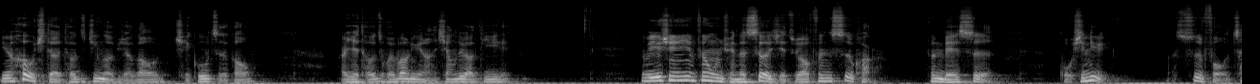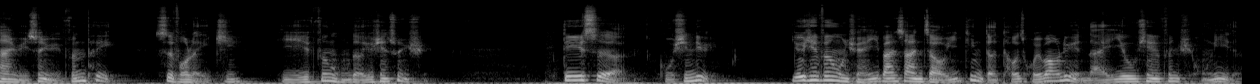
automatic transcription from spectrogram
因为后期的投资金额比较高且估值高。而且投资回报率呢相对要低一点。那么优先分红权的设计主要分四块，分别是股息率、是否参与剩余分配、是否累积以及分红的优先顺序。第一是股息率，优先分红权一般是按照一定的投资回报率来优先分取红利的，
